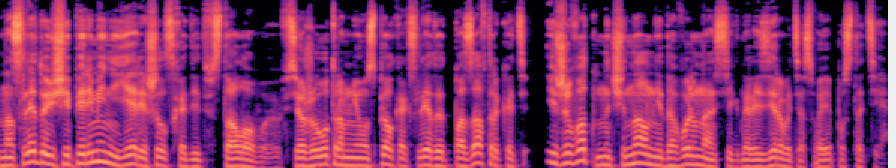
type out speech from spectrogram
На следующей перемене я решил сходить в столовую. Все же утром не успел как следует позавтракать, и живот начинал недовольно сигнализировать о своей пустоте.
